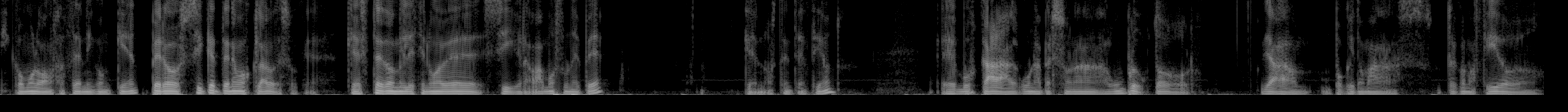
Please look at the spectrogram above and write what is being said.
ni, cómo lo vamos a hacer ni con quién, pero sí que tenemos claro eso, que, que este 2019 si grabamos un EP, que es nuestra intención, es buscar a alguna persona, algún productor ya un poquito más reconocido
